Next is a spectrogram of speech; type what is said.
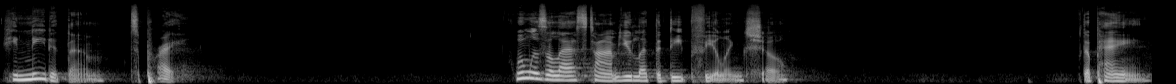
he needed them to pray. When was the last time you let the deep feelings show? The pain,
